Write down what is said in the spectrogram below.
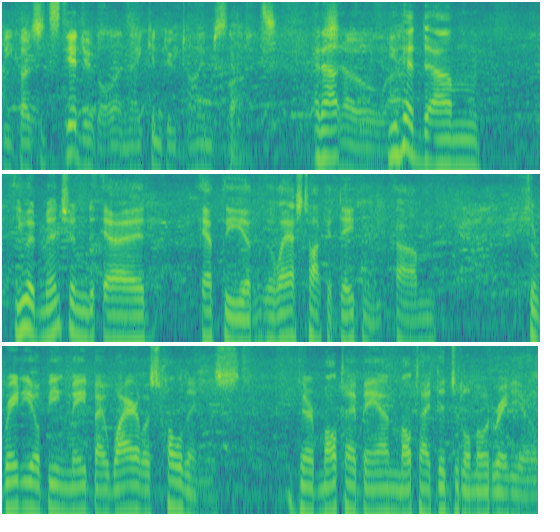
because it's digital and they can do time slots. And uh, So, you uh, had um, you had mentioned uh, at the uh, the last talk at Dayton um, the radio being made by Wireless Holdings, their multi-band, multi-digital mode radio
